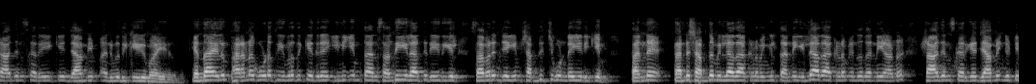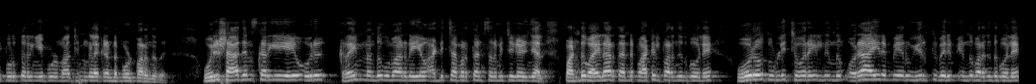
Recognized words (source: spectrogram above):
ഷാജൻ സ്കറിയയ്ക്ക് ജാമ്യം അനുവദിക്കുകയുമായിരുന്നു. എന്തായാലും ഭരണകൂട തീവ്രതയ്ക്കെതിരെ ഇനിയും താൻ സന്ധിയില്ലാത്ത രീതിയിൽ സമരം ചെയ്യും. ശബ്ദിച്ചുകൊണ്ടേയിരിക്കും തന്നെ തന്റെ ശബ്ദം ഇല്ലാതാക്കണമെങ്കിൽ തന്നെ ഇല്ലാതാക്കണം എന്ന് തന്നെയാണ് ഷാജൻ സ്കറിയ ജാമ്യം കിട്ടി പുറത്തിറങ്ങിയപ്പോൾ മാധ്യമങ്ങളെ കണ്ടപ്പോൾ പറഞ്ഞത്. ഒരു ഷാജൻ സ്കറിയെയോ ഒരു ക്രൈം നന്ദകുമാറിനെയോ അടിച്ചമർത്താൻ ശ്രമിച്ചു കഴിഞ്ഞാൽ പണ്ട് വയലാർ തന്റെ പാട്ടിൽ പറഞ്ഞതുപോലെ ഓരോ തുള്ളിച്ചോരയിൽ നിന്നും ഒരായിരം പേർ ഉയർത്തു വരും എന്ന് പറഞ്ഞതുപോലെ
